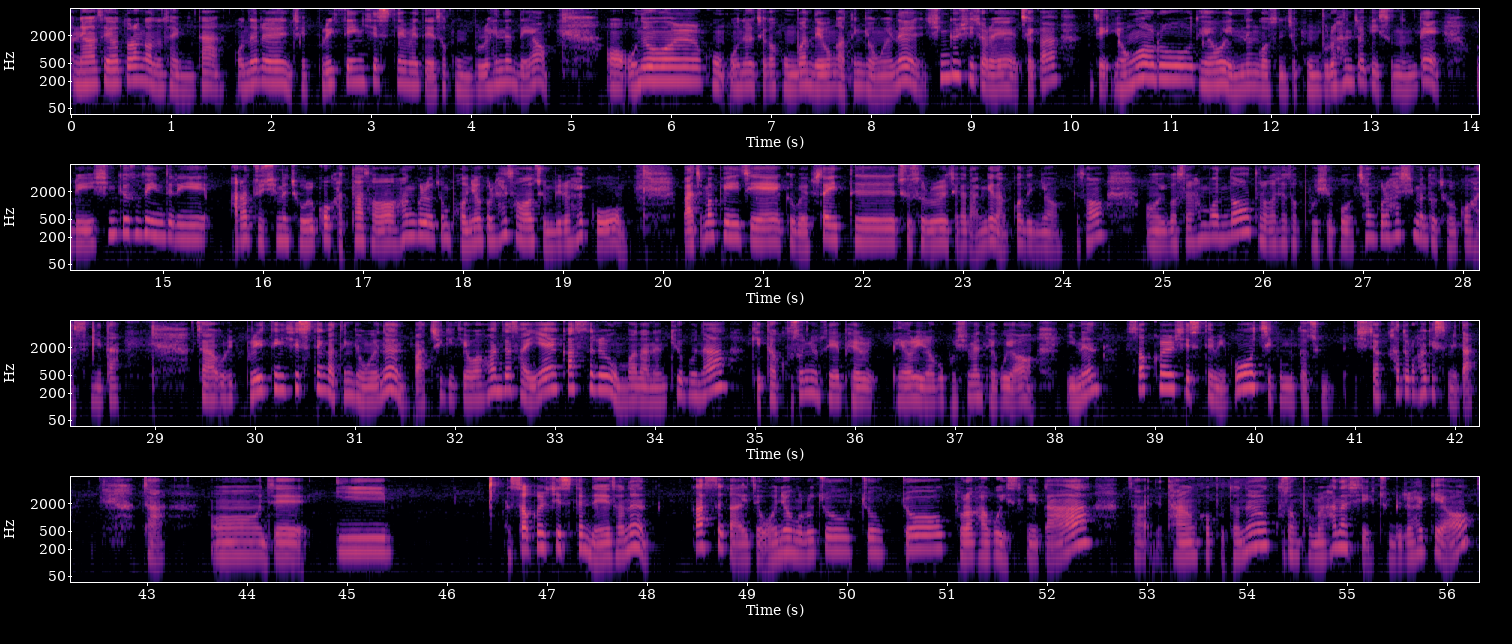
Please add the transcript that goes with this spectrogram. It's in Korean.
안녕하세요. 또랑 간호사입니다. 오늘은 이제 브리싱 시스템에 대해서 공부를 했는데요. 어, 오늘 공, 오늘 제가 공부한 내용 같은 경우에는 신규 시절에 제가 이제 영어로 되어 있는 것은 이제 공부를 한 적이 있었는데 우리 신규 선생님들이 알아두시면 좋을 것 같아서 한글로 좀 번역을 해서 준비를 했고 마지막 페이지에 그 웹사이트 주소를 제가 남겨놨거든요. 그래서 어, 이것을 한 번 더 들어가셔서 보시고 참고를 하시면 더 좋을 것 같습니다. 자, 우리 브리팅 시스템 같은 경우에는 마취기계와 환자 사이에 가스를 운반하는 튜브나 기타 구성 요소의 배열, 배열 이라고 보시면 되고요. 이는 서클 시스템이고 지금부터 좀 시작하도록 하겠습니다. 자, 어, 이제 이 서클 시스템 내에서는 가스가 이제 원형으로 쭉쭉쭉 돌아가고 있습니다. 자, 이제 다음 컷부터는 구성품을 하나씩 준비를 할게요.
